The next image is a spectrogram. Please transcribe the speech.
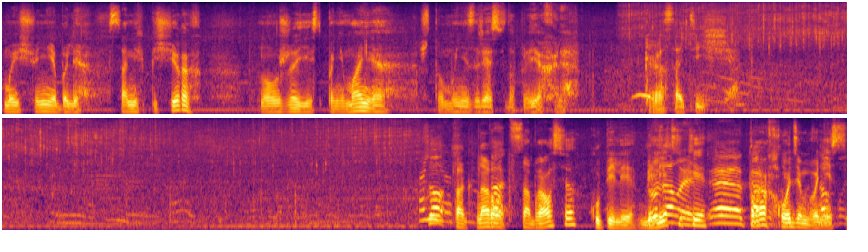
Мы еще не были в самих пещерах, но уже есть понимание, что мы не зря сюда приехали. Красотища. Все. Так, народ собрался, купили Друзья мои, билетики, э, проходим вниз.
